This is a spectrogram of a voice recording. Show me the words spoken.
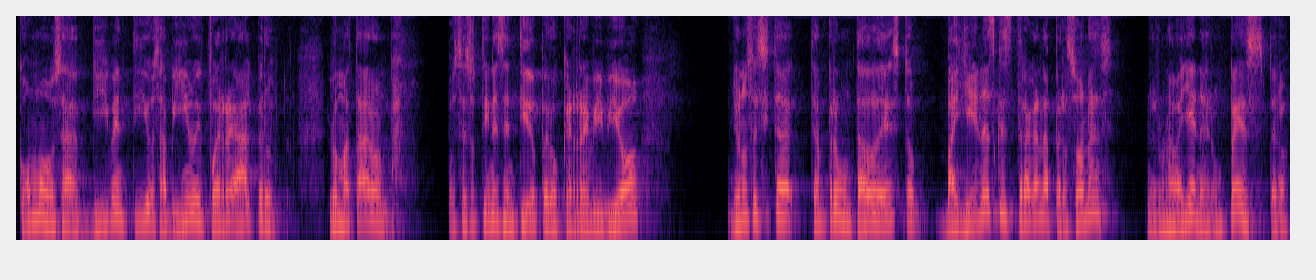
¿cómo? O sea, vive en ti, o sea, vino y fue real, pero lo mataron. Pues eso tiene sentido, pero que revivió. Yo no sé si te, te han preguntado de esto. ¿Ballenas que se tragan a personas? No era una ballena, era un pez, pero,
